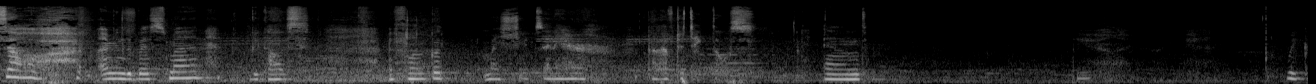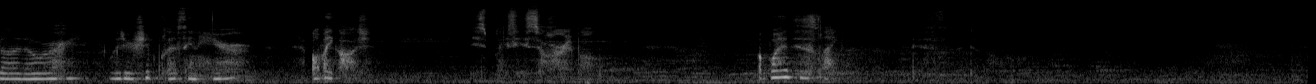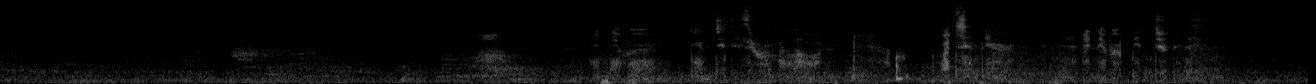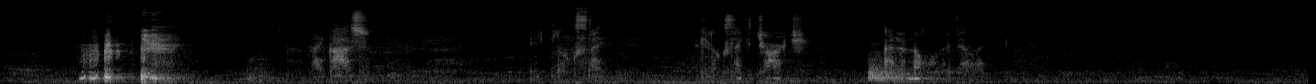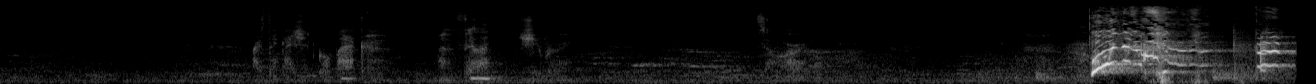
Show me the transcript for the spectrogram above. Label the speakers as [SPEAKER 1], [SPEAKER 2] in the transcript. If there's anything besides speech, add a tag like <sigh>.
[SPEAKER 1] So, I'm in the basement because I forgot my sheets in here. I'll have to take those. And we got our leadership class in here. Oh my gosh, this place is so horrible. Why this is like Mm-hmm. <coughs>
